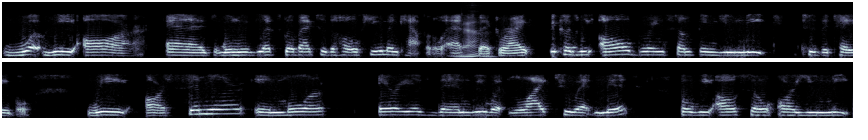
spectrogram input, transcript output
what we are as when we let's go back to the whole human capital aspect, yeah. right? Because we all bring something unique to the table. We are similar in more areas than we would like to admit, but we also are unique,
